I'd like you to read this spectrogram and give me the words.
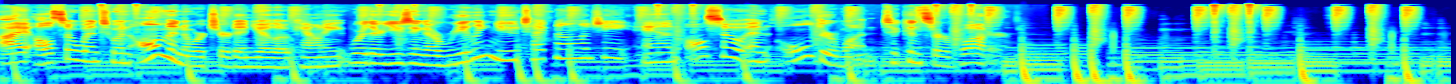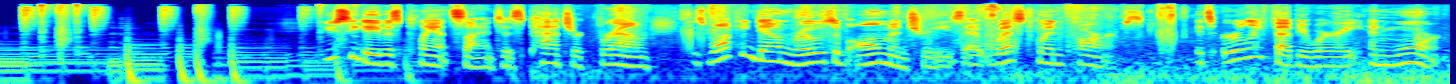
I also went to an almond orchard in Yolo County where they're using a really new technology and also an older one to conserve water. UC Davis plant scientist Patrick Brown is walking down rows of almond trees at Westwind Farms. It's early February and warm.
